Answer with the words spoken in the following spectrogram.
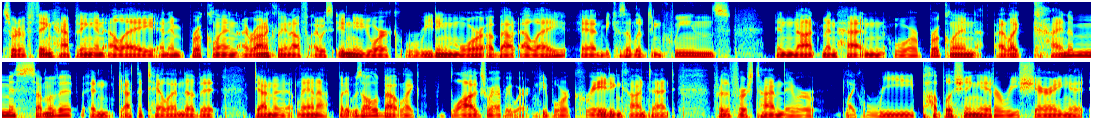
sort of thing happening in LA and in Brooklyn. Ironically enough, I was in New York reading more about LA, and because I lived in Queens and not Manhattan or Brooklyn, I like kind of missed some of it and got the tail end of it down in Atlanta. But it was all about like blogs were everywhere. People were creating content for the first time. They were like republishing it or resharing it.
